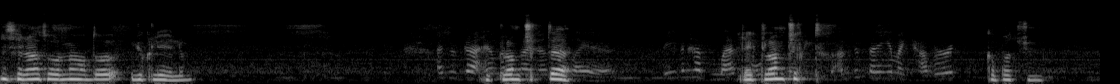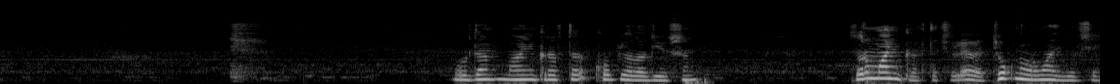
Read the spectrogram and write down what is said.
Mesela Tornado yükleyelim. Reklam çıktı. Reklam çıktı. Kapat şunu. Buradan Minecraft'a kopyala diyorsun. Sonra Minecraft açılıyor. Evet, çok normal bir şey.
